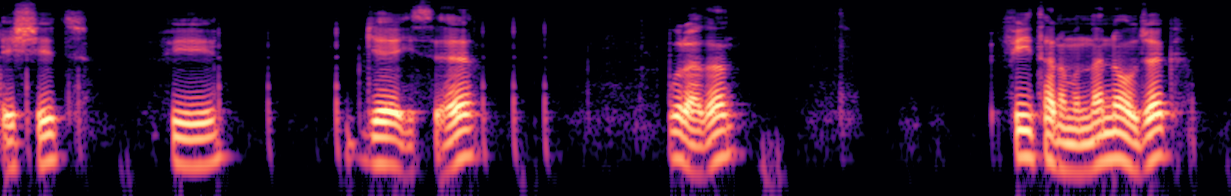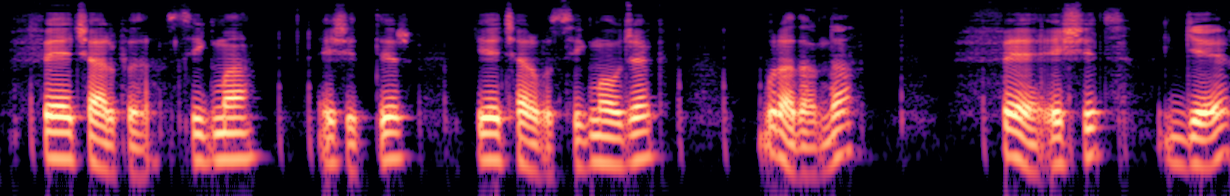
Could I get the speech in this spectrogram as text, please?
eşit fi G ise buradan fi tanımında ne olacak? F çarpı sigma eşittir. G çarpı sigma olacak. Buradan da F eşit G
